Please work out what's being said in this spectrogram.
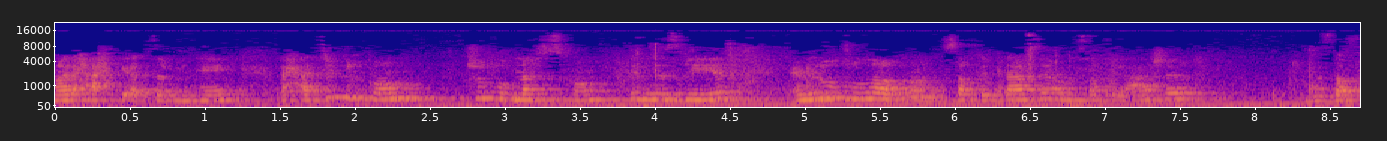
ما رح أحكي أكثر من هيك. رح اترك لكم تشوفوا بنفسكم فيلم صغير عملوه طلابنا من الصف التاسع ومن الصف العاشر من صف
